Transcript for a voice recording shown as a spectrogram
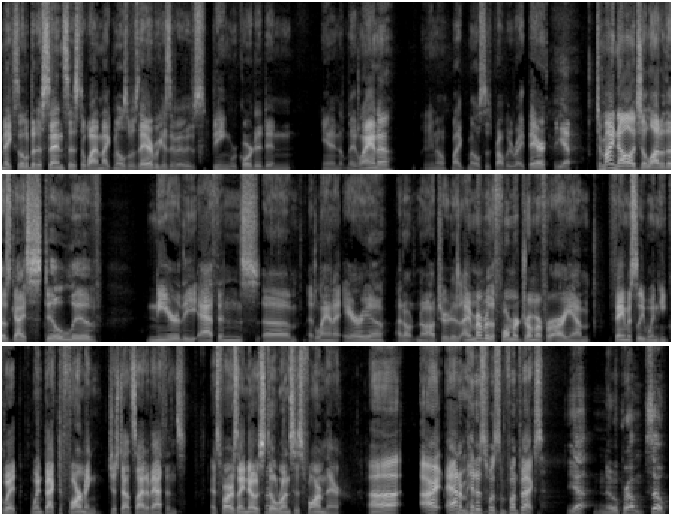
makes a little bit of sense as to why Mike Mills was there because if it was being recorded in in Atlanta, you know, Mike Mills is probably right there. Yep. To my knowledge, a lot of those guys still live near the Athens, um, Atlanta area. I don't know how true it is. I remember the former drummer for REM famously when he quit went back to farming just outside of Athens. As far as I know, still runs his farm there. Uh, all right, Adam, hit us with some fun facts. Yeah, no problem. So,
